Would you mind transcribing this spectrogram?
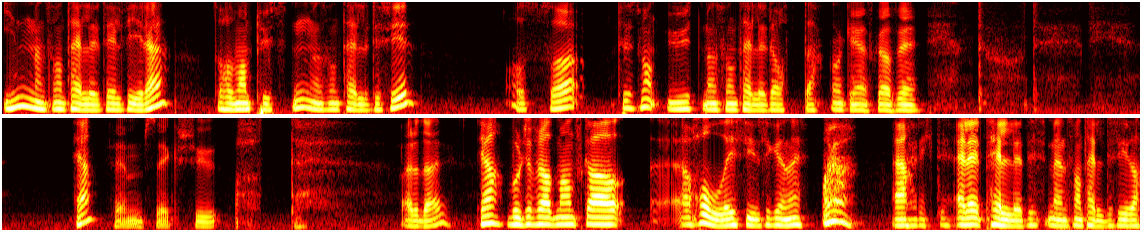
inn mens man teller til fire. Så holder man pusten mens man teller til syv. Og så puster man ut mens man teller til åtte. Ok, jeg skal si en, to, tre, Ja. fem, seks, sju, åtte Er du der? ja, bortsett fra at man skal eh, holde i syv sekunder. Å ja. Ja. ja! Riktig. Eller telle til, mens man teller til syv, da.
